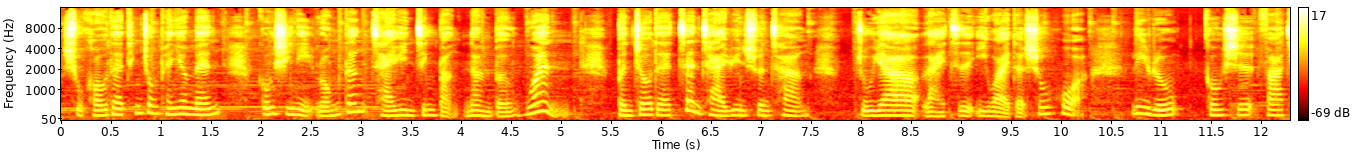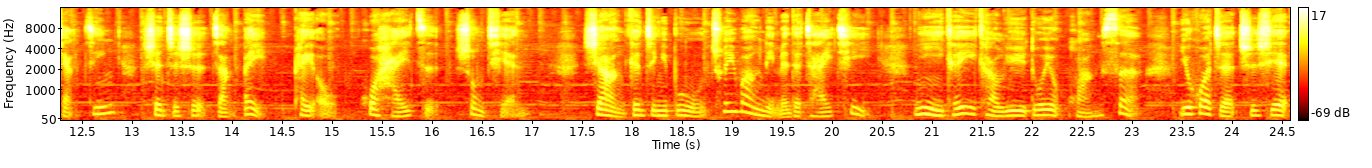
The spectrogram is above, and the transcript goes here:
属猴的听众朋友们，恭喜你荣登财运金榜 Number One。本周的正财运顺畅。主要来自意外的收获，例如公司发奖金，甚至是长辈、配偶或孩子送钱。想更进一步催旺你们的财气，你可以考虑多用黄色，又或者吃些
